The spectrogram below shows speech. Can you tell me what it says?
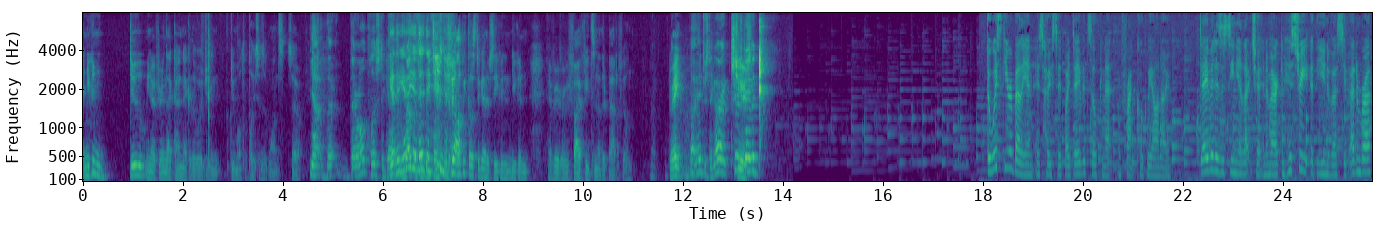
And you can do, you know, if you're in that kind of neck of the woods, you can do multiple places at once. So yeah. They're they're all close together. yeah, they, yeah, yeah, they, they relatively close tend to together. all be close together. So you can you can every every five feet's another battlefield. Great. Oh, interesting. All right. Cheers, Cheers. David. The Whiskey Rebellion is hosted by David Silkenat and Frank Cogliano. David is a senior lecturer in American history at the University of Edinburgh,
